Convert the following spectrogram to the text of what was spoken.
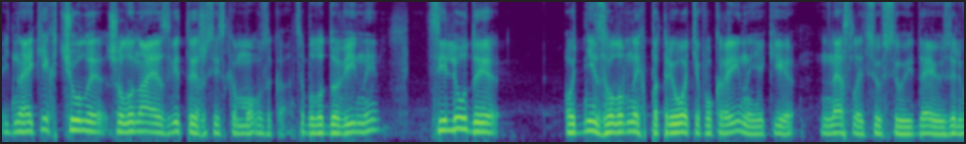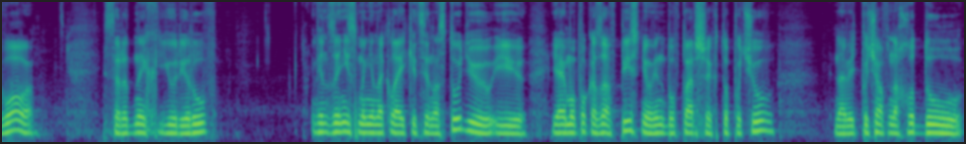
на яких чули, що лунає звідти російська музика. Це було до війни. Ці люди одні з головних патріотів України, які несли цю всю ідею зі Львова. Серед них Юрій Руф. Він заніс мені наклейки ці на студію, і я йому показав пісню. Він був перший, хто почув. Навіть почав на ходу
